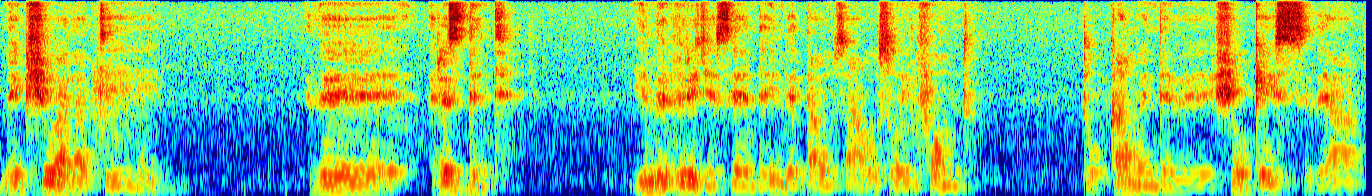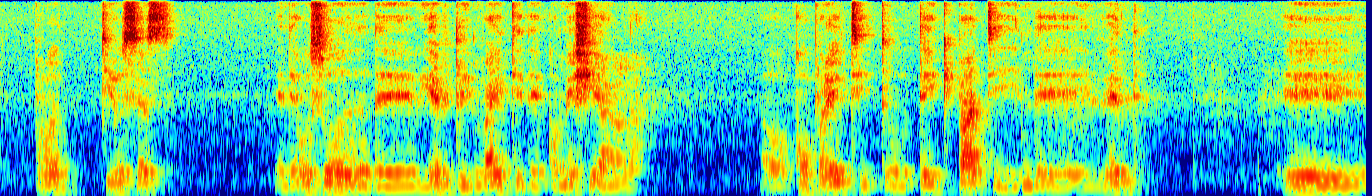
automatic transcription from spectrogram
make sure that uh, the resident in the villages and in the towns are also informed to come and uh, showcase their producers and they also the, we have to invite the commercial or corporate to take part in the event. Uh,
